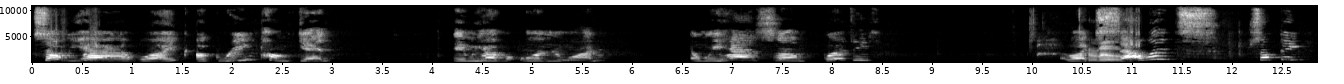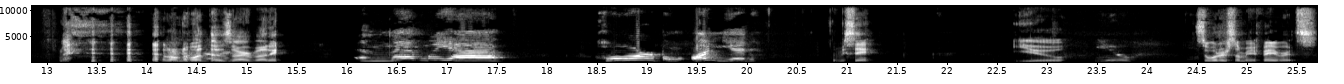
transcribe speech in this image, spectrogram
So we have like a green pumpkin, and we have an orange one, and we have some what are these? Like don't know. salads, something. I don't know what those are, buddy. And then we have horrible onion. Let me see. You. You. So, what are some of your favorites?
